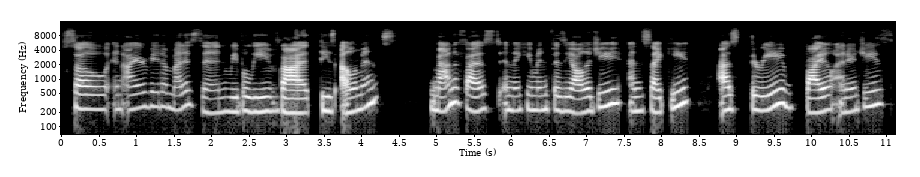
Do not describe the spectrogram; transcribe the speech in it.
So in Ayurveda medicine, we believe that these elements manifest in the human physiology and psyche as three bioenergies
